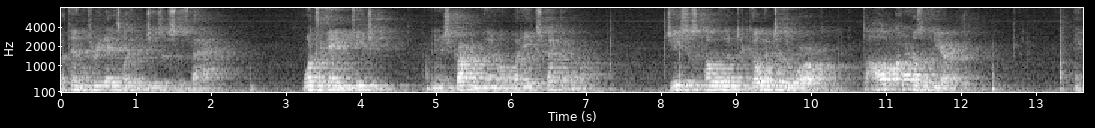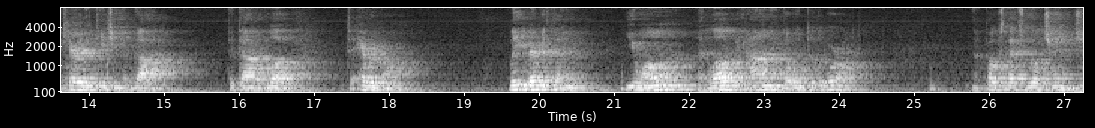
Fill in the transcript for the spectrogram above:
But then three days later, Jesus was back, once again teaching and instructing them on what he expected of them. Jesus told them to go into the world, to all corners of the earth, and carry the teaching of God, the God of love, to everyone. Leave everything you own and love behind and go into the world. Now, folks, that's real change,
